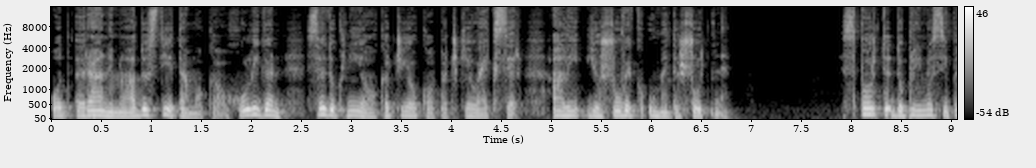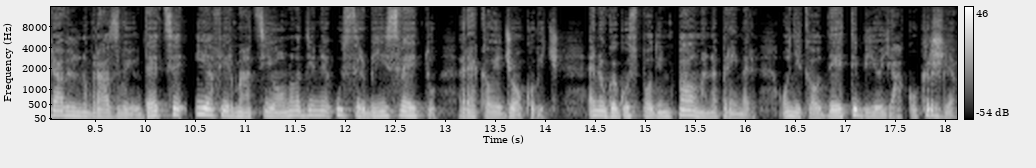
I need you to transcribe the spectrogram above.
Od rane mladosti je tamo kao huligan, sve dok nije okačio kopačke u ekser, ali još uvek ume da šutne. Sport doprinosi pravilnom razvoju dece i afirmaciji omladine u Srbiji i svetu, rekao je Đoković. Eno ga gospodin Palma, na primer. On je kao dete bio jako kržljav.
